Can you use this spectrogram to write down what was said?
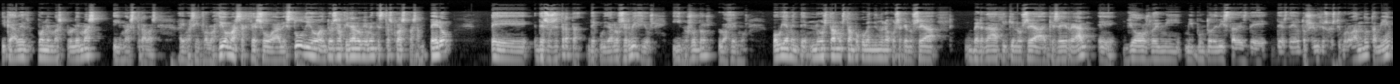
y cada vez ponen más problemas y más trabas. Hay más información, más acceso al estudio, entonces al final obviamente estas cosas pasan, pero eh, de eso se trata, de cuidar los servicios y nosotros lo hacemos. Obviamente no estamos tampoco vendiendo una cosa que no sea verdad y que no sea que sea irreal. Eh, yo os doy mi, punto de vista desde, desde otros servicios que estoy probando también,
